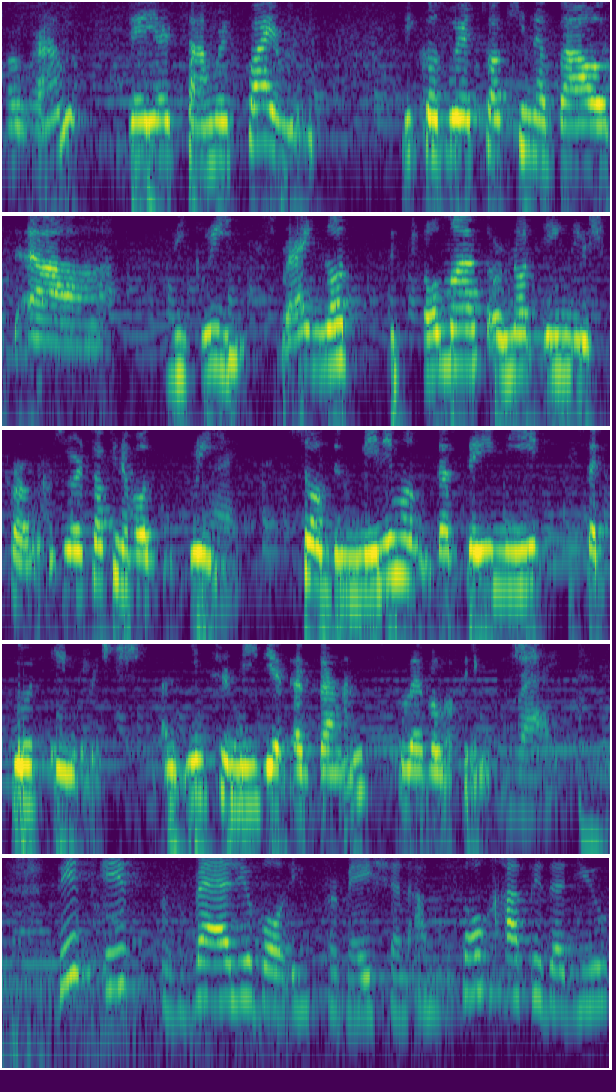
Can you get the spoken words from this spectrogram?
programs there are some requirements because we're talking about uh, degrees right not diplomas or not english programs. We're talking about degrees so the minimum that they need is a good english an intermediate advanced level of english. Right. This is valuable information. I'm so happy that you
